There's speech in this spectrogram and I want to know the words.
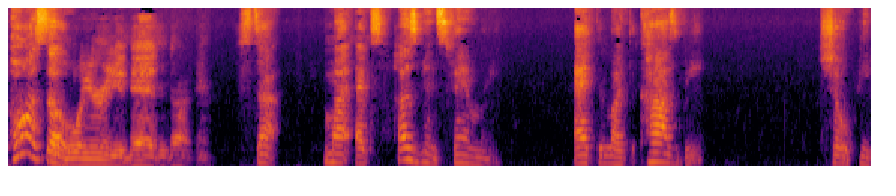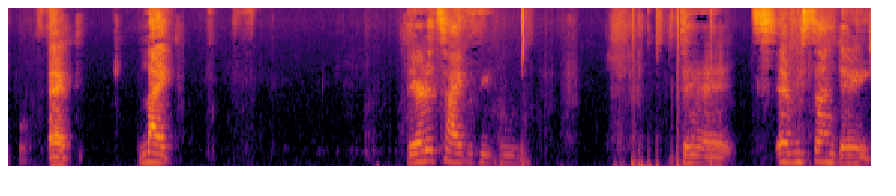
Pause though. lawyer, your dad, the doctor. Stop. My ex husband's family acted like the Cosby show people. Acted. Like they're the type of people that every Sunday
